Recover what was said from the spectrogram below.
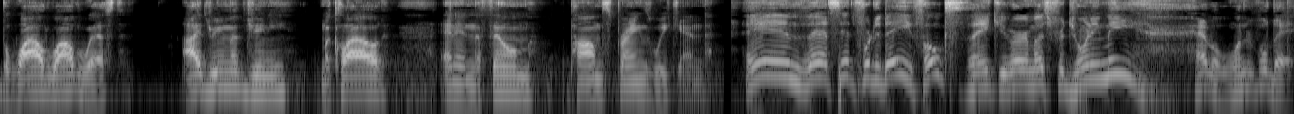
The Wild Wild West, I Dream of Jeannie, McCloud, and in the film Palm Springs Weekend. And that's it for today, folks. Thank you very much for joining me. Have a wonderful day.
